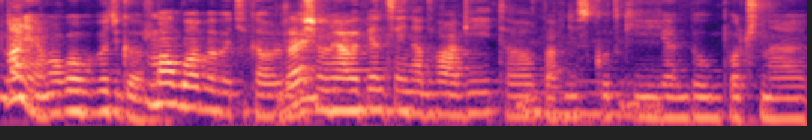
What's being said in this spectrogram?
no nie, mogłoby być gorzej. Mogłoby być gorzej. Gdybyśmy miały więcej nadwagi, to pewnie skutki jakby uboczne,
